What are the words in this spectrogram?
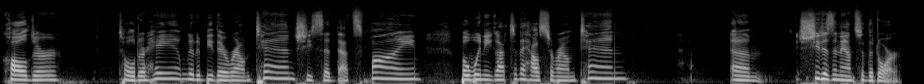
called her told her hey i'm going to be there around 10 she said that's fine but when he got to the house around 10 um, she doesn't answer the door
